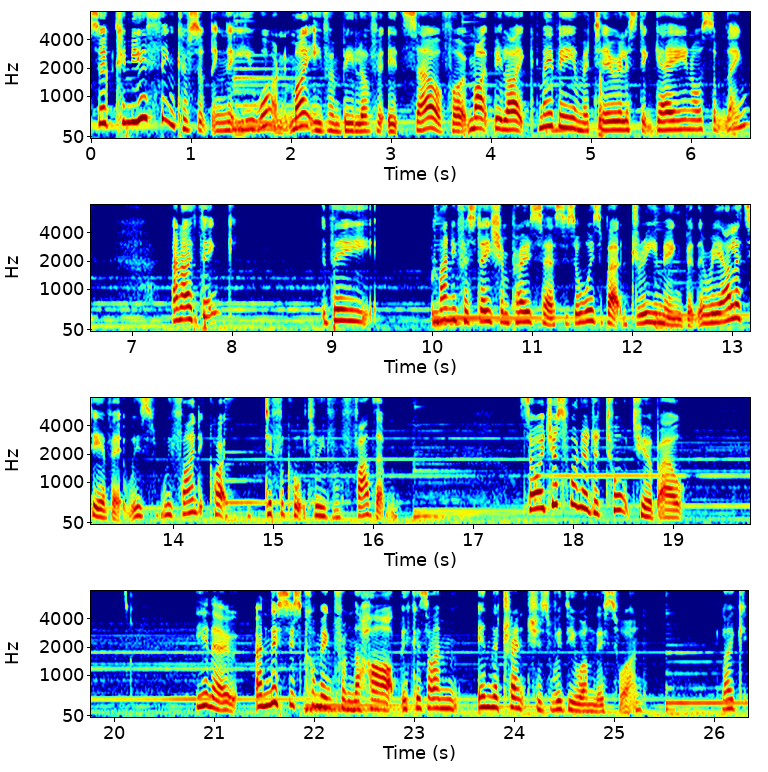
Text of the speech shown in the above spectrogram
So can you think of something that you want? It might even be love itself, or it might be like maybe a materialistic gain or something. And I think the manifestation process is always about dreaming, but the reality of it is we find it quite difficult to even fathom. So I just wanted to talk to you about you know, and this is coming from the heart because I'm in the trenches with you on this one. Like,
